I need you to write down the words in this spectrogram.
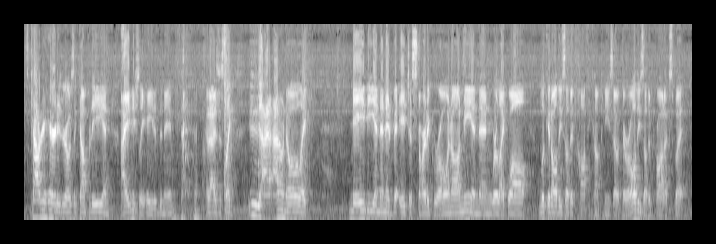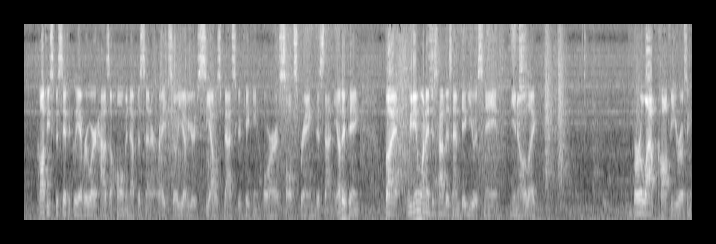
It's Calgary Heritage Roasting Company. And I initially hated the name. and I was just like, I, I don't know, like maybe. And then it, it just started growing on me. And then we're like, well, look at all these other coffee companies out there, all these other products. But coffee specifically everywhere has a home and epicenter, right? So you have your Seattle's Best, your Kicking Horse, Salt Spring, this, that, and the other thing. But we didn't want to just have this ambiguous name, you know, like burlap coffee roasting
